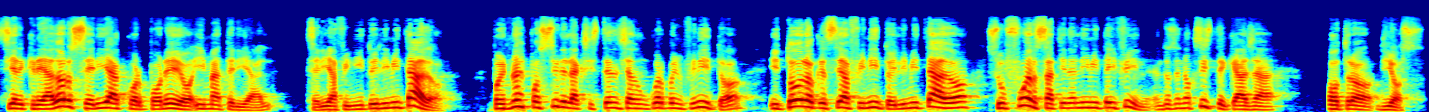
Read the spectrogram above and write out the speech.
Si el creador sería corpóreo y material, sería finito y limitado. Pues no es posible la existencia de un cuerpo infinito y todo lo que sea finito y limitado, su fuerza tiene límite y fin. Entonces no existe que haya otro Dios.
